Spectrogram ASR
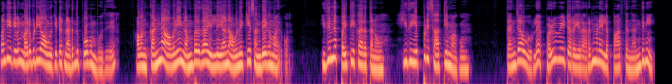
வந்தியத்தேவன் மறுபடியும் அவங்க கிட்ட நடந்து போகும்போது அவன் கண்ணை அவனே நம்புறதா இல்லையான்னு அவனுக்கே சந்தேகமாக இருக்கும். இது என்ன பைத்தியக்காரத்தனம்? இது எப்படி சாத்தியமாகும்? தஞ்சாவூர்ல பழுவேட்டரையர் அரண்மனையில பார்த்த நந்தினி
